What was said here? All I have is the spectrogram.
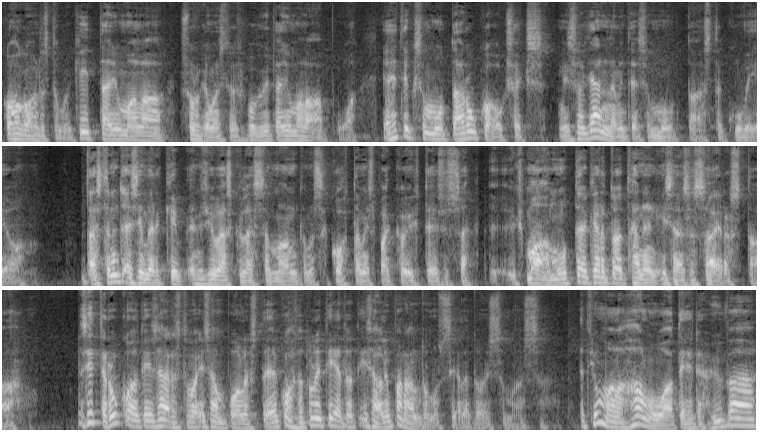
Kohokohdasta voi kiittää Jumalaa, surkeammasta jos voi pyytää Jumalaa apua. Ja heti kun se muuttaa rukoukseksi, niin se on jännä, miten se muuttaa sitä kuvioa. Tästä nyt esimerkki, esimerkiksi Jyväskylässä mä oon tämmöisessä kohtaamispaikkayhteisössä. Yksi maahanmuuttaja kertoo, että hänen isänsä sairastaa sitten rukoiltiin sairastuvan isän puolesta ja kohta tuli tieto, että isä oli parantunut siellä toisessa maassa. Että Jumala haluaa tehdä hyvää.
